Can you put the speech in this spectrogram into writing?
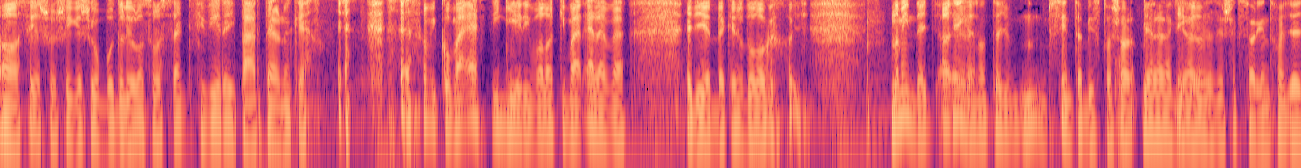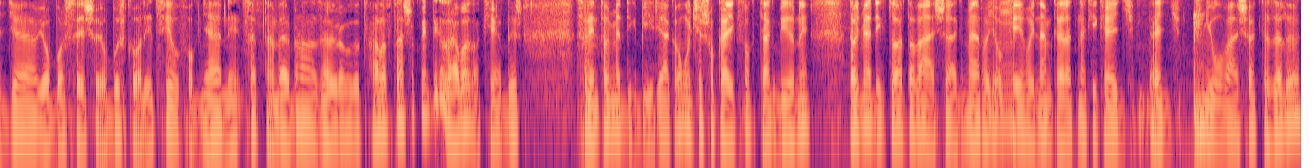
a szélsőséges jobboldali Olaszország fivérei pártelnöke. Ez amikor már ezt ígéri valaki, már eleve egy érdekes dolog, hogy Na mindegy. Igen, ott egy szinte biztos a jelenlegi előzések szerint, hogy egy jobbos és a jobbos koalíció fog nyerni szeptemberben az előrehozott választások, mint igazából az a kérdés. Szerintem, hogy meddig bírják, amúgy se sokáig szokták bírni, de hogy meddig tart a válság, mert hogy mm. oké, okay, hogy nem kellett nekik egy, egy jó válságkezelő,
